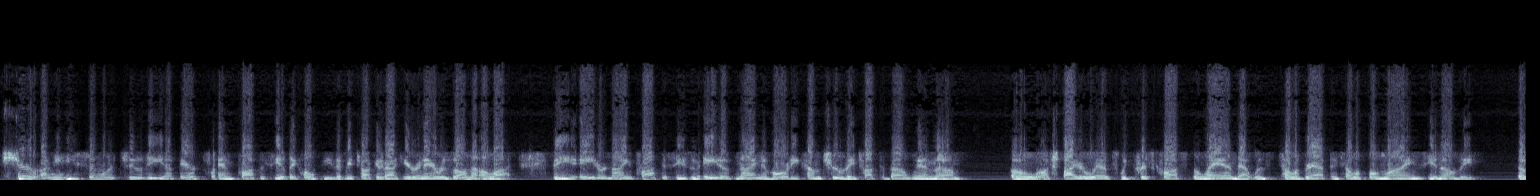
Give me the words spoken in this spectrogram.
Sure. I mean, he's similar to the uh, Bear Clan prophecy of the Hopi that we talk about here in Arizona a lot. The eight or nine prophecies of eight of nine have already come true. They talked about when um, oh, uh, spider webs would crisscross the land. That was telegraph and telephone lines. You know, the the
